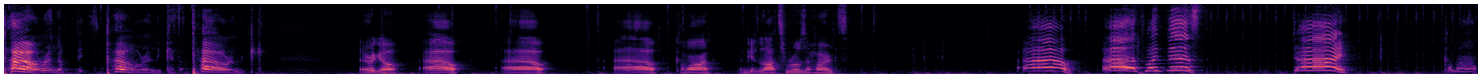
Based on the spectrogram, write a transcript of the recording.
Power in the face. Power in the kiss. Power in the kiss. There we go. Ow. Ow. Ow. Come on. I'm getting lots of rows of hearts. Ow. Ow, that's my fist. Die. Come on.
